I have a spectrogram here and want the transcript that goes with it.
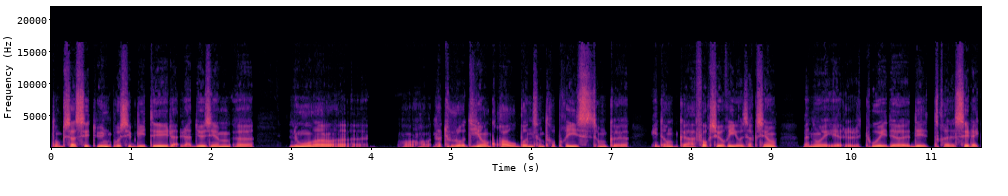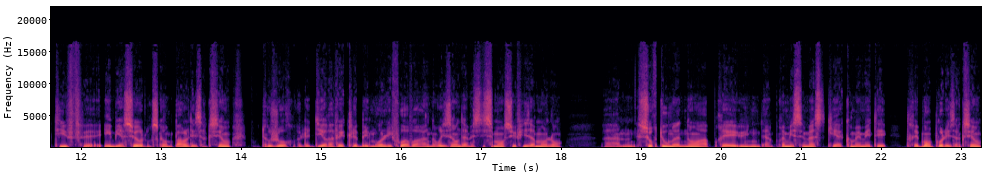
Donc ça c'est une possibilité. La, deuxième, nous on a toujours dit on croit aux bonnes entreprises, donc, euh, et donc a fortiori aux actions. Maintenant, le tout est d'être sélectif. Et bien sûr, lorsqu'on parle des actions, toujours le dire avec le bémol, il faut avoir un horizon d'investissement suffisamment long. Euh, surtout maintenant, après un premier semestre qui a quand même été très bon pour les actions.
